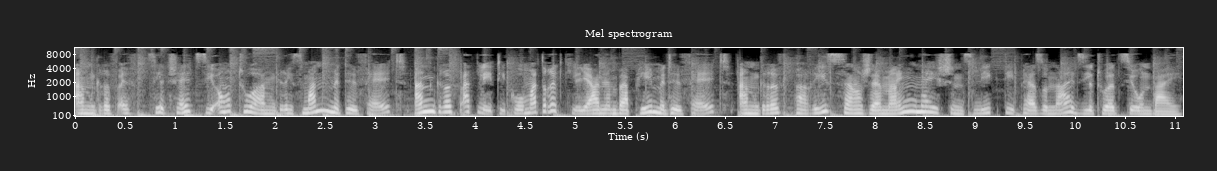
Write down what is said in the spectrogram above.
Angriff FC Chelsea Antoine Griezmann Mittelfeld, Angriff Atletico Madrid Kylian Mbappé Mittelfeld, Angriff Paris Saint-Germain Nations League Die Personalsituation bei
